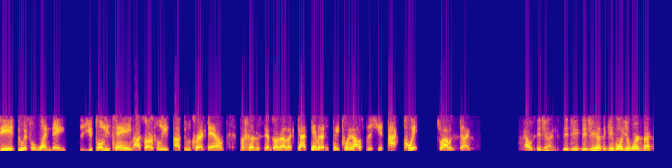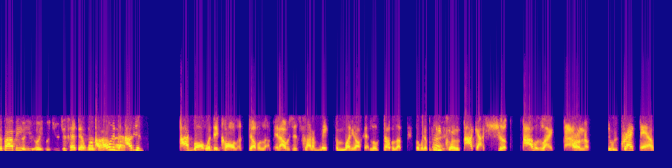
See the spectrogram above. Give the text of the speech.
did do it for one day. The police came. I saw the police. I threw a crack down. My cousin stepped on it. I was like, God damn it! I just paid twenty dollars for this shit. I quit. So I was done. I was Did you did you did you have to give all your work back to Poppy, or you or you just had that one? I only, I just, I bought what they call a double up, and I was just trying to make some money off that little double up. But when the police came, I got shook. I was like, I don't know, threw the crack down,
